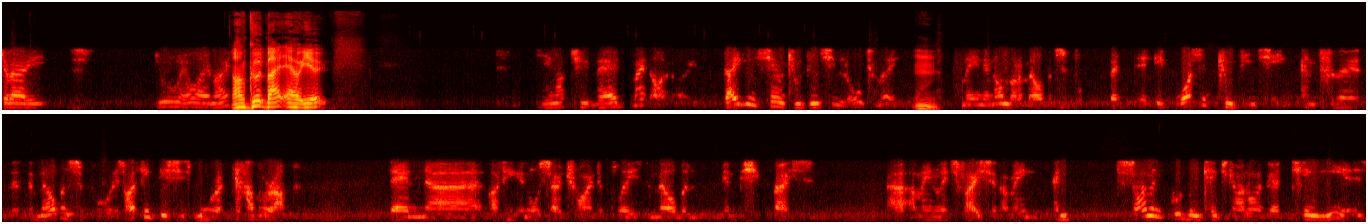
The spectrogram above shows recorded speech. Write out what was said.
G'day, Jewel. Hello, mate. I'm good, mate. How are you? Yeah, not too bad, mate. I, they didn't sound convincing at all to me. Mm. I mean, and I'm not a Melbourne supporter, but it, it wasn't convincing. And for the, the, the Melbourne supporters, I think this is more a cover up than uh, I think, and also trying to please the Melbourne membership base. Uh, I mean, let's face it. I mean, and Simon Goodwin keeps going on about 10 years.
